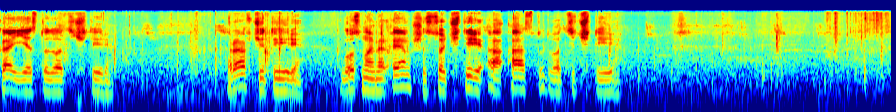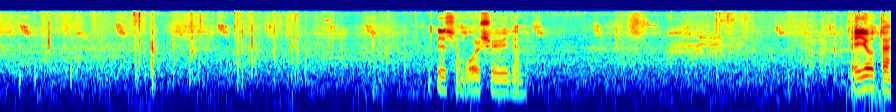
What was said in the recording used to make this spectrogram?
КЕ 124 RAV 4 ГОС номер М 604 АА 124 Здесь он больше виден. Toyota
